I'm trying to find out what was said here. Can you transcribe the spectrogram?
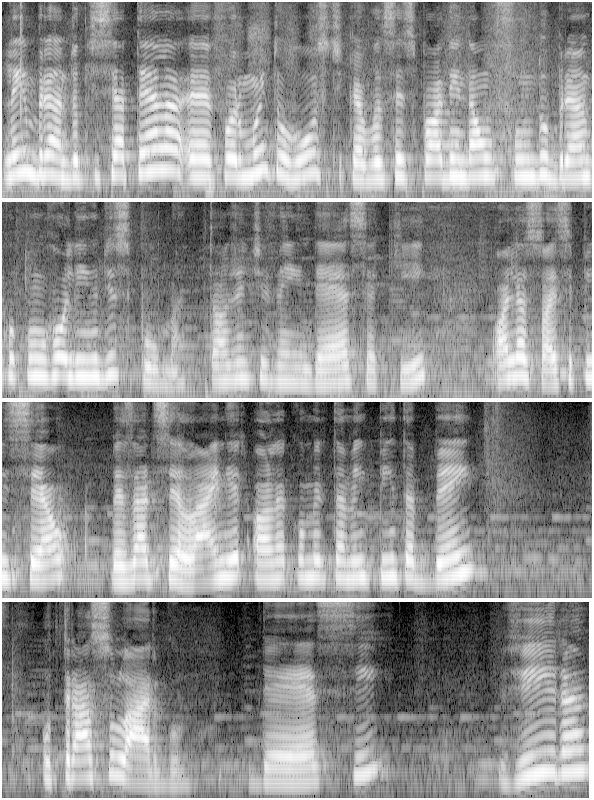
Lembrando que se a tela eh, for muito rústica, vocês podem dar um fundo branco com um rolinho de espuma. Então a gente vem e desce aqui. Olha só, esse pincel, apesar de ser liner, olha como ele também pinta bem o traço largo. Desce, vira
